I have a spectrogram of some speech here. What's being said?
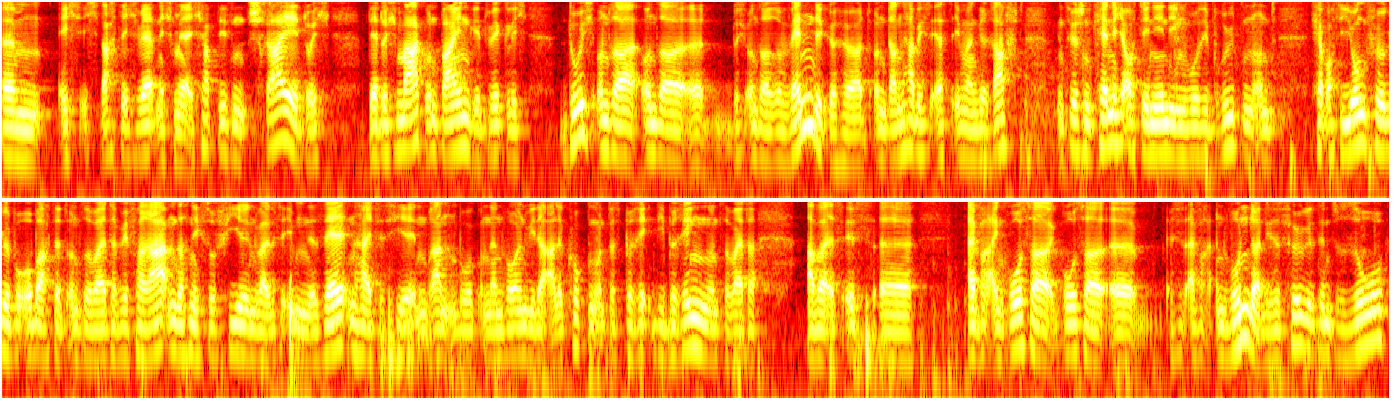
ähm, ich, ich dachte, ich werde nicht mehr. Ich habe diesen Schrei, durch, der durch Mark und Bein geht, wirklich durch, unser, unser, äh, durch unsere Wände gehört. Und dann habe ich es erst irgendwann gerafft. Inzwischen kenne ich auch denjenigen, wo sie brüten. Und ich habe auch die Jungvögel beobachtet und so weiter. Wir verraten das nicht so vielen, weil es eben eine Seltenheit ist hier in Brandenburg. Und dann wollen wieder alle gucken und das die beringen und so weiter. Aber es ist äh, einfach ein großer, großer, äh, es ist einfach ein Wunder. Diese Vögel sind so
